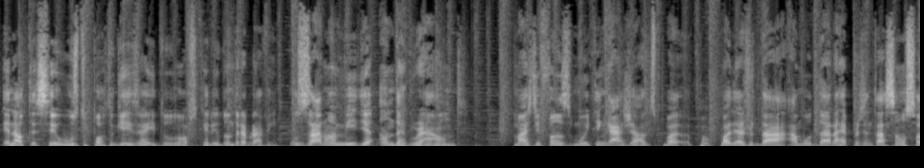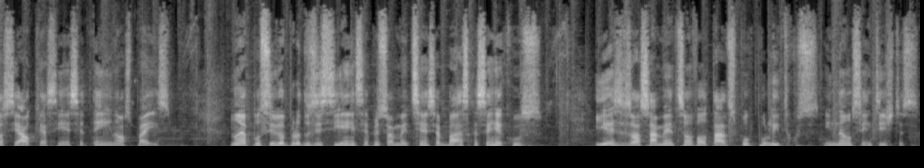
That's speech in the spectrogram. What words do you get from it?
enaltecer o uso do português aí do nosso querido André Bravin. Usar uma mídia underground, mas de fãs muito engajados, pode ajudar a mudar a representação social que a ciência tem em nosso país. Não é possível produzir ciência, principalmente ciência básica, sem recursos. E esses orçamentos são voltados por políticos e não cientistas.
